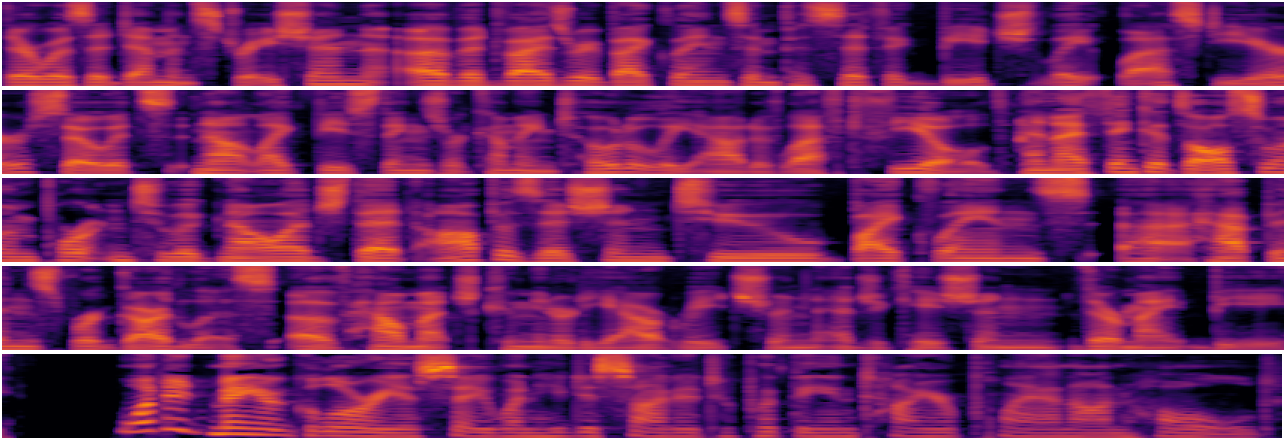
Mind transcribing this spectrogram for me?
There was a demonstration of advisory bike lanes in Pacific Beach late last year, so it's not like these things are coming totally out of left field. And I think it's also important to acknowledge that opposition to bike lanes uh, happens regardless of how much community outreach and education there might be. What did Mayor Gloria say when he decided to put the entire plan on hold?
